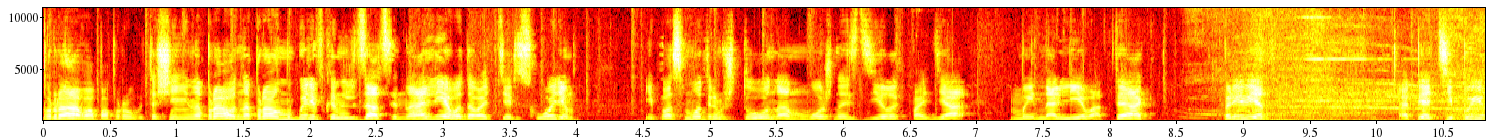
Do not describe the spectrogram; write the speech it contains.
право попробовать. Точнее, не направо. Направо мы были в канализации. Налево давайте теперь сходим. И посмотрим, что нам можно сделать, пойдя мы налево. Так, привет. Опять типы.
